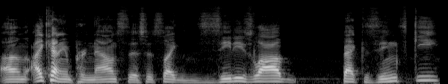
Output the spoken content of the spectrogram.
um I can't even pronounce this. It's like Zdzislaw Beksinski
